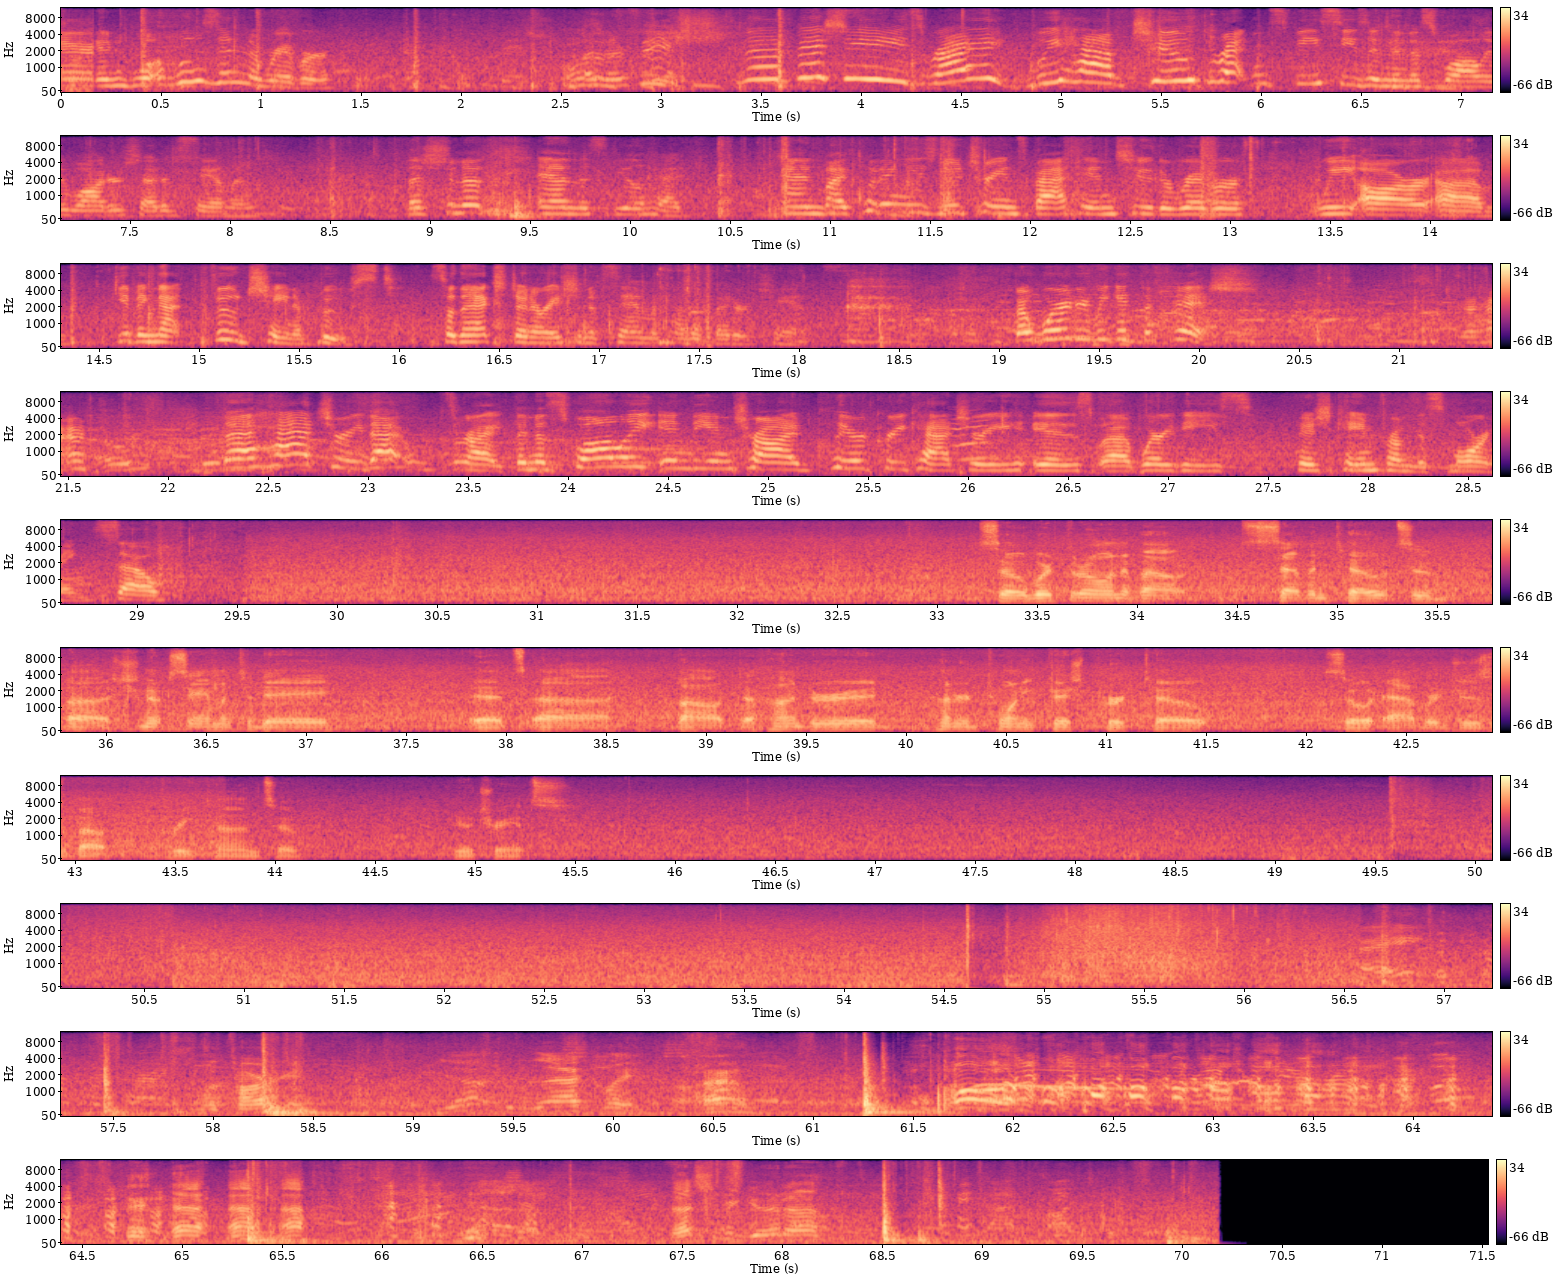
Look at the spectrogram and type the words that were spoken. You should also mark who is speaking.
Speaker 1: there. And wh- who's in the river?
Speaker 2: Oh, the fish.
Speaker 1: The fishies, right? We have two threatened species in the Nisqually watershed of salmon. The Chinook and the steelhead. And by putting these nutrients back into the river, we are um, giving that food chain a boost. So the next generation of salmon have a better chance. But where did we get the fish?
Speaker 2: The hatchery.
Speaker 1: That's right. The Nisqually Indian tribe Clear Creek Hatchery is uh, where these fish came from this morning. So
Speaker 3: So we're throwing about seven totes of uh, Chinook salmon today. It's uh, about 100, 120 fish per tote. So it averages about three tons of nutrients.
Speaker 4: The target.
Speaker 3: Yeah, exactly. Oh. that should be good, huh?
